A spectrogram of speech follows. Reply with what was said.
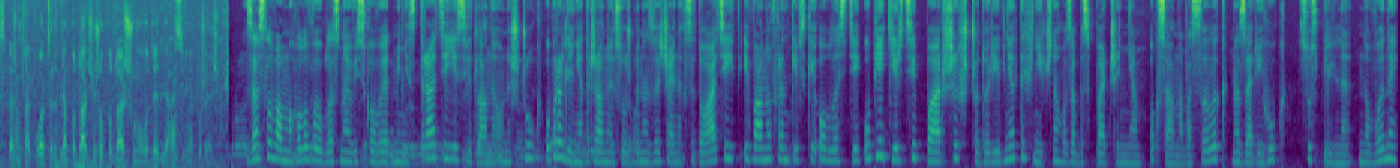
скажімо так, отвір для подачі вже в подальшому води для гасіння пожежі. За словами голови обласної військової адміністрації Світлани Онищук, управління Державної служби надзвичайних ситуацій в Івано-Франківській області у п'ятірці перших щодо рівня технічного забезпечення. Оксана Василик, Назарій Гук, Суспільне новини,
